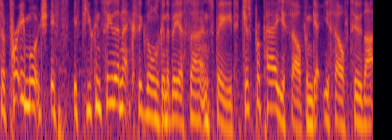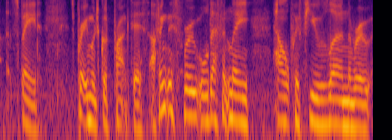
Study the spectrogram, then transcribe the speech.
So pretty much, if if you can see the next signal is going to be a certain speed, just prepare yourself and get yourself to that speed. It's pretty much good practice. I think this route will definitely help if you learn the route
